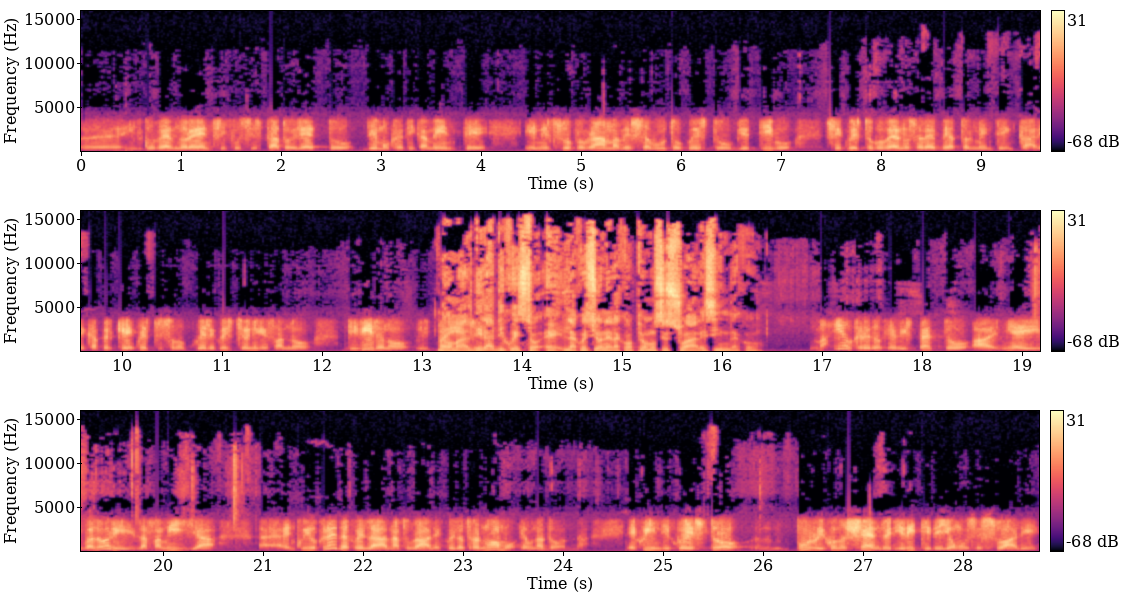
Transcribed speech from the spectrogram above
eh, il governo Renzi fosse stato eletto democraticamente e nel suo programma avesse avuto questo obiettivo, se questo governo sarebbe attualmente in carica, perché queste sono quelle questioni che fanno, dividono il paese. No, ma al di là di questo, eh, la questione è la coppia omosessuale, Sindaco. Ma io credo che rispetto ai miei valori la famiglia eh, in cui io credo è quella naturale, quello tra un uomo e una donna. E quindi questo, pur riconoscendo i diritti degli omosessuali,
